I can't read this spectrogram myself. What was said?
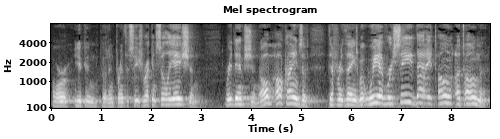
Or you can put in parentheses reconciliation redemption, all, all kinds of different things, but we have received that atone, atonement.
